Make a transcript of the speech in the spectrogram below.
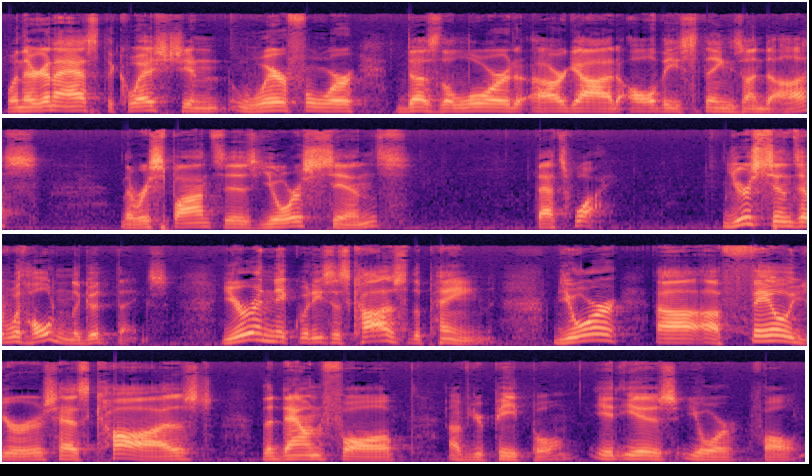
When they're going to ask the question, Wherefore does the Lord our God all these things unto us? The response is, Your sins. That's why. Your sins have withholden the good things. Your iniquities has caused the pain. Your uh, uh, failures has caused the downfall of your people. It is your fault.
